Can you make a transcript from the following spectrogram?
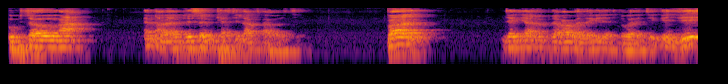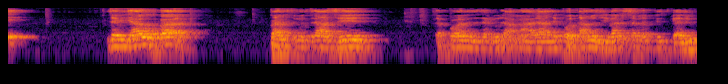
ઉત્સવમાં એમના વાઇબ્રેશન ખેંચી લાવતા હોય છે. પણ જગ્યાનો પ્રભાવ અલગ રહેતો હોય છે કે જે જગ્યા ઉપર પંચમુદ્રાસી તપોવન રઘુરામ મહારાજે પોતાનું જીવન સમર્પિત કર્યું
